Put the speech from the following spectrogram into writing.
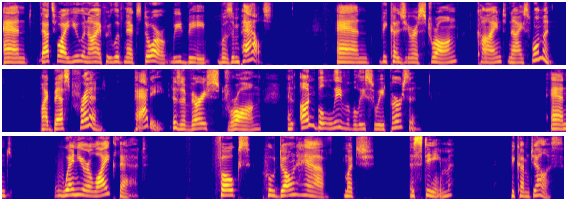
And that's why you and I, if we lived next door, we'd be bosom pals. And because you're a strong, kind, nice woman. My best friend, Patty, is a very strong and unbelievably sweet person. And when you're like that, folks who don't have much esteem become jealous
